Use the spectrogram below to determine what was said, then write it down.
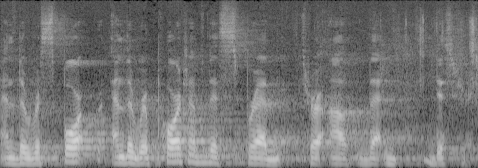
And the, report, and the report of this spread throughout that district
